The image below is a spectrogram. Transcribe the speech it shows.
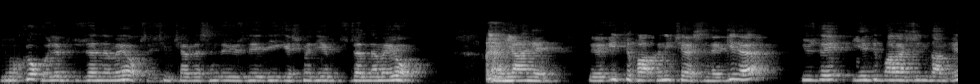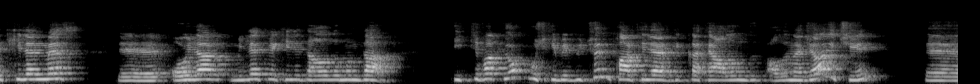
Yok yok öyle bir düzenleme yok. Seçim çevresinde yüzde yediyi geçme diye bir düzenleme yok. yani e, ittifakın içerisine girer, yüzde yedi barajından etkilenmez. E, oylar milletvekili dağılımında ittifak yokmuş gibi bütün partiler dikkate alındı, alınacağı için e,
